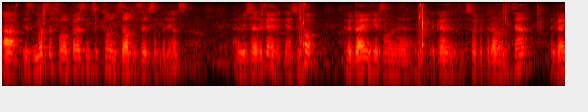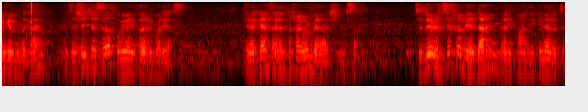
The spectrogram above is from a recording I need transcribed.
uh, is mutter for a person to kill himself to save somebody else? And we said, okay, the case before. If a guy and give someone a, a guy spoke at the Rav of the town, a guy and give him the gun and say, shoot yourself or you're going to kill everybody else. In a case like that, the Chari wouldn't be allowed to shoot himself. To do Ritzicha dying, that he can't, you can never do.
